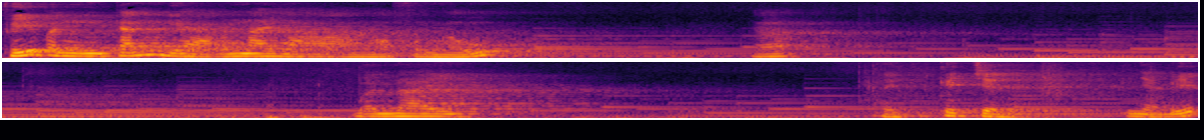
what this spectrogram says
Phía bên cánh gà bên này là một phòng ngủ. Đó. Bên này thì cái trình, cái nhà bếp.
